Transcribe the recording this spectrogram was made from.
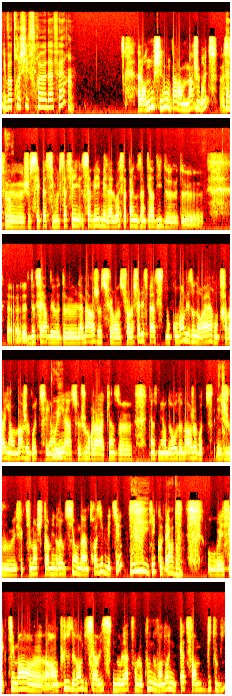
Et votre chiffre d'affaires? Alors nous, chez nous, on parle en marge brute. Parce que je ne sais pas si vous le savez, mais la loi Sapin nous interdit de, de, euh, de faire de, de, la marge sur, sur l'achat d'espace. Donc on vend des honoraires, on travaille en marge brute et on est à ce jour-là à 15, 15 millions d'euros de marge brute. Et je, effectivement, je terminerai aussi, on a un troisième métier qui est Connect, où effectivement, euh, en plus de vendre du service, nous là, pour le coup, nous vendons une plateforme B2B,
